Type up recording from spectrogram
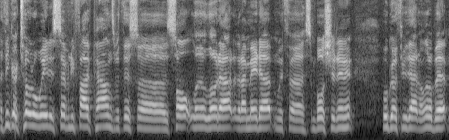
I think our total weight is 75 pounds with this uh, salt loadout that I made up with uh, some bullshit in it. We'll go through that in a little bit.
